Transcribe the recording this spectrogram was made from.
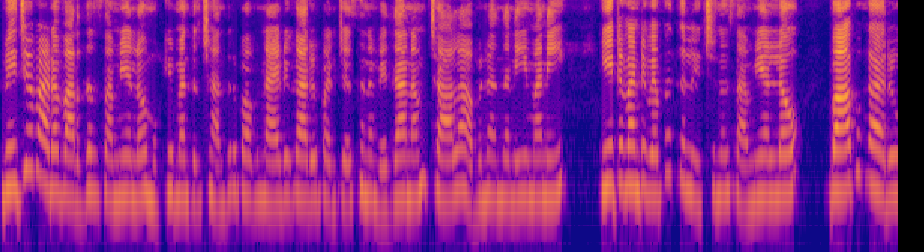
విజయవాడ వరదల సమయంలో ముఖ్యమంత్రి చంద్రబాబు నాయుడు గారు పనిచేసిన విధానం చాలా అభినందనీయమని ఇటువంటి విపత్తులు ఇచ్చిన సమయంలో బాబు గారు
